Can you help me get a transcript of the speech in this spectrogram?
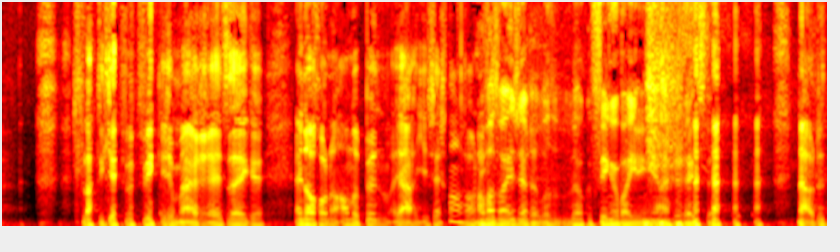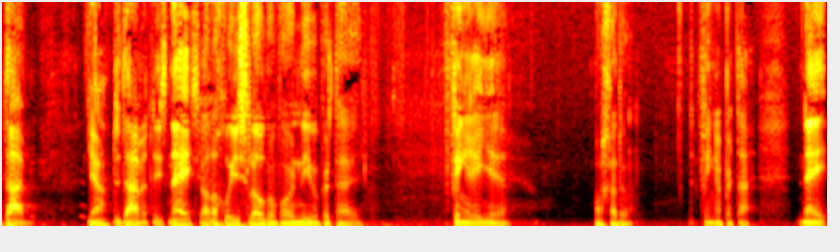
Laat ik even een vinger in mijn eigen reet steken. En dan gewoon een ander punt. Ja, je zegt dan gewoon Maar wat wil je zeggen? Wat, welke vinger wil je in je eigen reet steken? Nou, de duim. Ja? De duim het liefst. Nee, Wel een goede slogan voor een nieuwe partij. vinger in je Maar ga door. vingerpartij. Nee,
